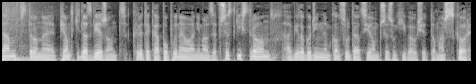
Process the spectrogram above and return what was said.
Tam w stronę piątki dla zwierząt krytyka popłynęła niemal ze wszystkich stron, a wielogodzinnym konsultacjom przysłuchiwał się Tomasz Skory.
